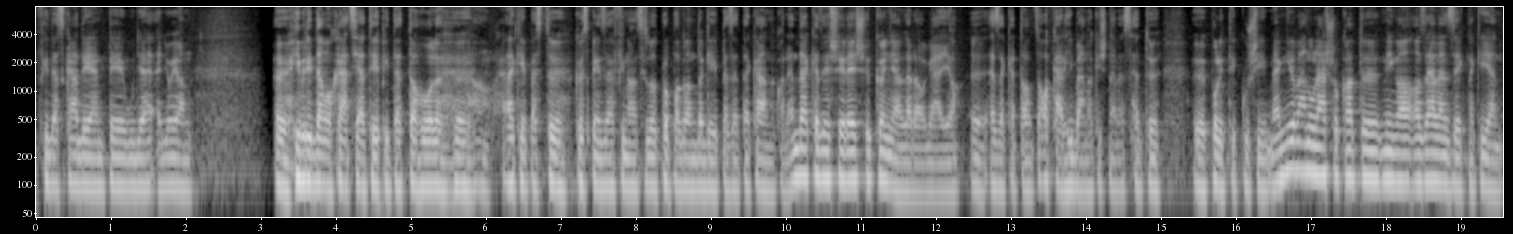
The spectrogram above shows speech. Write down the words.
Fidesz-KDNP ugye egy olyan hibrid demokráciát épített, ahol elképesztő közpénzzel finanszírozott propagandagépezetek állnak a rendelkezésére, és ő könnyen lereagálja ezeket az akár hibának is nevezhető politikusi megnyilvánulásokat, míg az ellenzéknek ilyen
